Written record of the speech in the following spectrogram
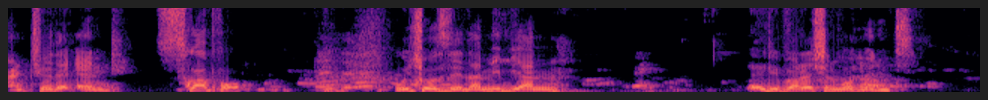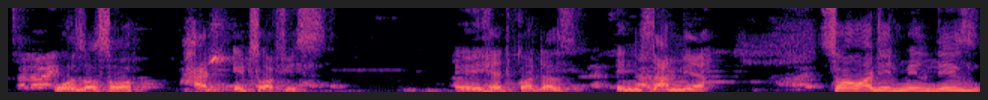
until the end. SWAPO, which was the Namibian liberation movement, was also had its office, a headquarters in Zambia. So what it means, these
